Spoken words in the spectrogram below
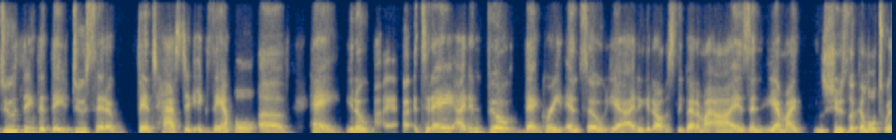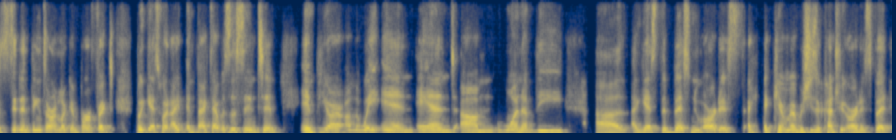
do think that they do set a fantastic example of, hey, you know, I, I, today I didn't feel that great, and so yeah, I didn't get all the sleep out of my eyes, and yeah, my shoes look a little twisted, and things aren't looking perfect. But guess what? I, in fact, I was listening to NPR on the way in, and um, one of the, uh, I guess, the best new artists. I, I can't remember. She's a country artist, but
